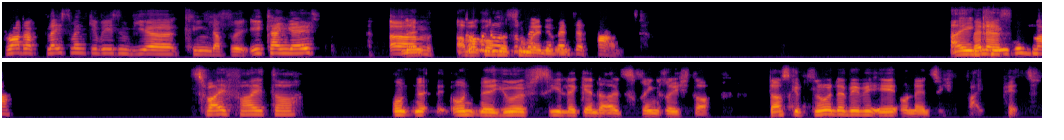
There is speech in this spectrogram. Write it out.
Product Placement gewesen. Wir kriegen dafür eh kein Geld. Ähm, Nee, aber kommen wir nun zum Main Event. des Abends. Wenn er es nicht macht, zwei Fighter und eine und eine UFC-Legende als Ringrichter. Das gibt's nur in der WWE und nennt sich Fight Pit.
